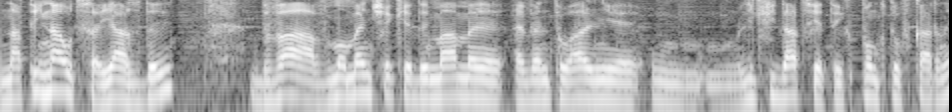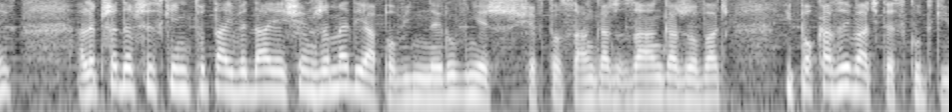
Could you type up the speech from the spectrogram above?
na tej nauce jazdy. Dwa, w momencie, kiedy mamy ewentualnie mm, likwidację tych punktów karnych, ale przede wszystkim tutaj wydaje się, że media powinny również się w to zaangaż- zaangażować i pokazywać te skutki,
